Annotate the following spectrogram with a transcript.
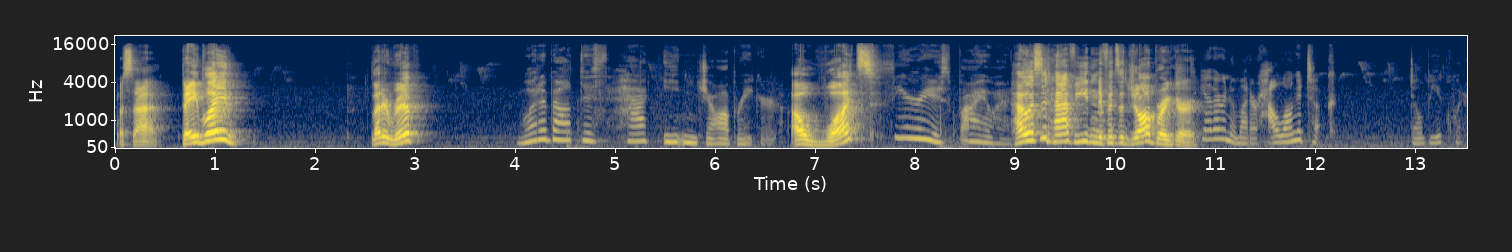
What's that? Beyblade? Let it rip? What about this half-eaten jawbreaker? A what? Serious biohazard. How is it half eaten if it's a jawbreaker? Together no matter how long it took. Don't be a quitter.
